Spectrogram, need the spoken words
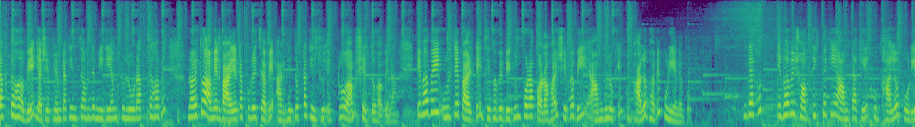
রাখতে হবে, গ্যাসের ফ্লেমটা কিন্তু আমাদের মিডিয়াম টু লো রাখতে হবে, নয়তো আমের বাইরেটা পুড়ে যাবে আর ভেতরটা কিন্তু একটু আম সেদ্ধ হবে না। এভাবেই উল্টে পাল্টে যেভাবে বেগুন পোড়া করা হয়, সেভাবেই আমগুলোকে খুব ভালোভাবে পুড়িয়ে নেব। দেখুন, এভাবে সব দিক থেকে আমটাকে খুব ভালো করে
